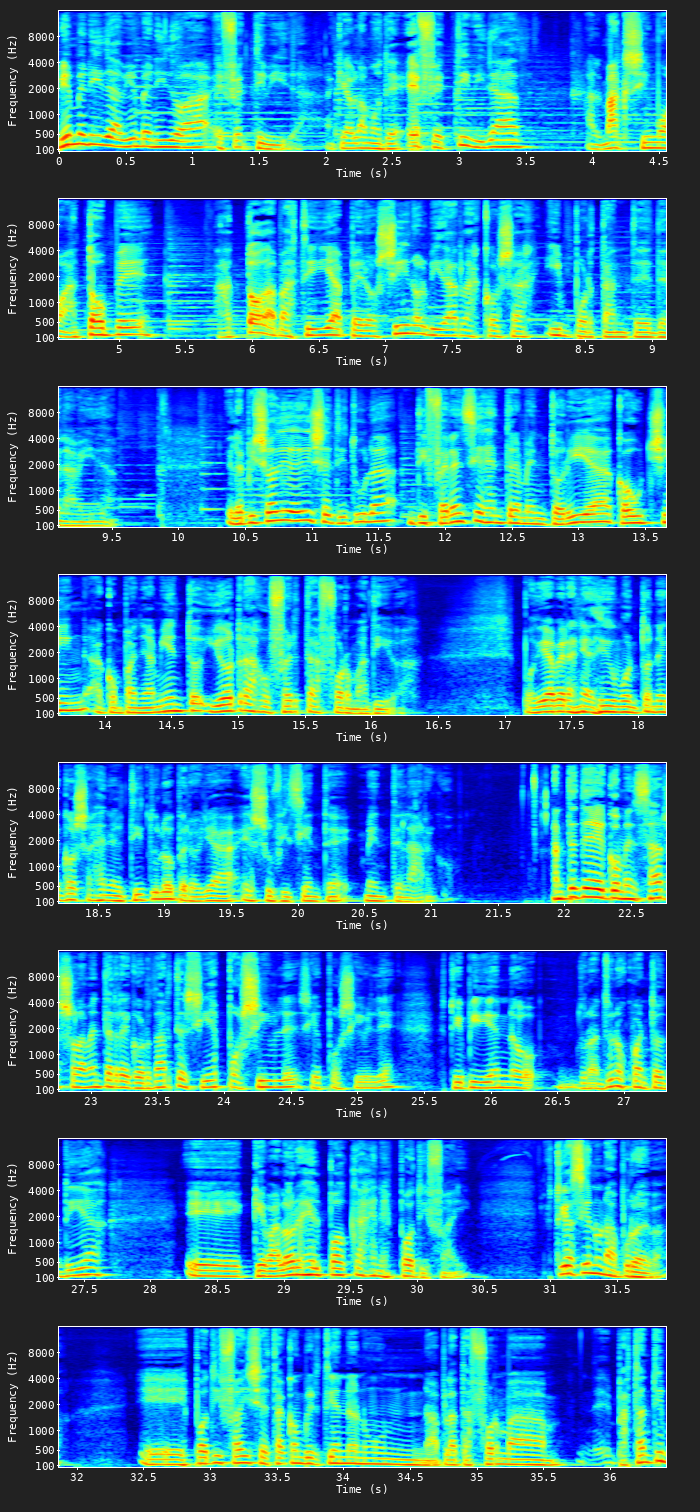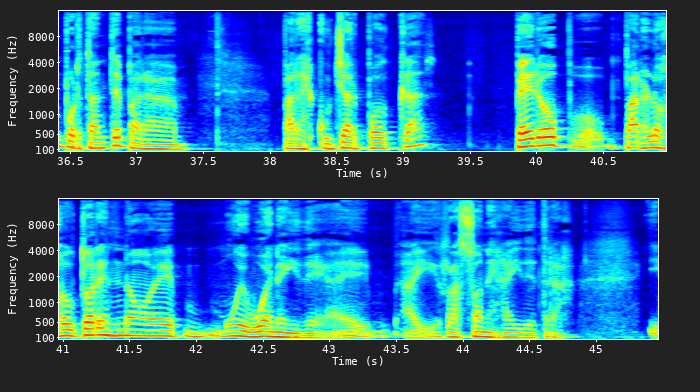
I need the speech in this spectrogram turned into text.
Bienvenida, bienvenido a Efectividad. Aquí hablamos de efectividad al máximo, a tope, a toda pastilla, pero sin olvidar las cosas importantes de la vida. El episodio de hoy se titula Diferencias entre mentoría, coaching, acompañamiento y otras ofertas formativas. Podría haber añadido un montón de cosas en el título, pero ya es suficientemente largo. Antes de comenzar, solamente recordarte si es posible, si es posible, estoy pidiendo durante unos cuantos días eh, que valores el podcast en Spotify. Estoy haciendo una prueba. Eh, Spotify se está convirtiendo en una plataforma eh, bastante importante para, para escuchar podcasts, pero para los autores no es muy buena idea. Hay razones ahí detrás.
